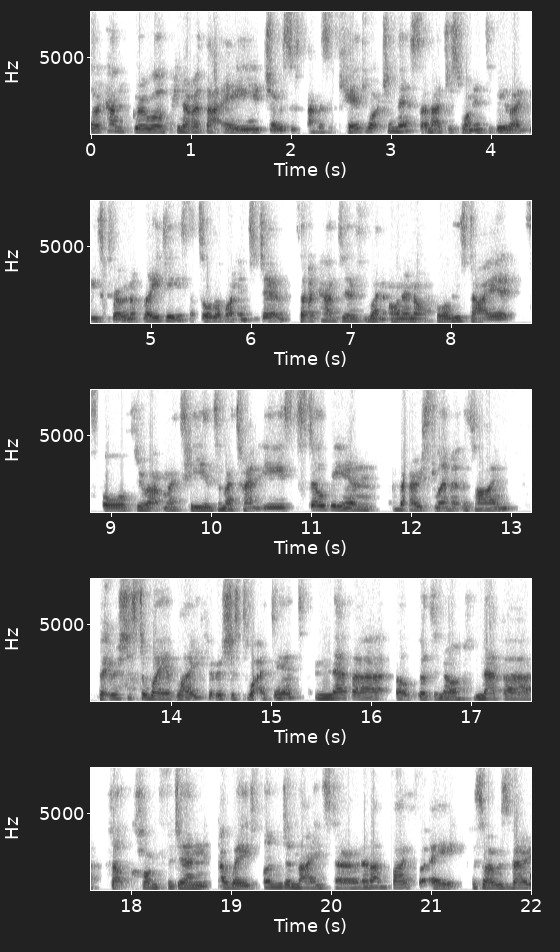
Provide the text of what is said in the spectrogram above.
So I kind of grew up, you know, at that age. I was I was a kid watching this, and I just wanted to be like these grown up ladies. That's all I wanted to do. So I kind of went on and off all these diets all throughout my teens and my twenties, still being very slim at the time but it was just a way of life. It was just what I did. Never felt good enough, never felt confident. I weighed under nine stone and I'm five foot eight. So I was very,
